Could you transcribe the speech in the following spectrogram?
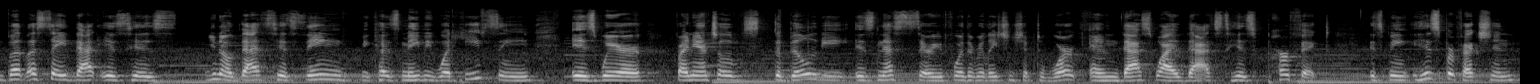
But let's say that is his, you know, that's his thing because maybe what he's seen is where financial stability is necessary for the relationship to work and that's why that's his perfect it's being his perfection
